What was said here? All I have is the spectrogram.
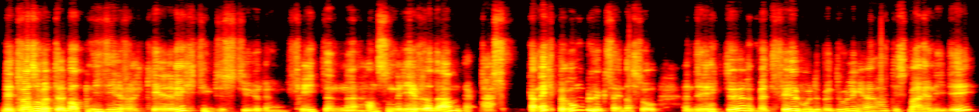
Dit was om het debat niet in de verkeerde richting te sturen. Fried en uh, Hansen geven dat aan. Dat kan echt per ongeluk zijn. Dat is zo een directeur met veel goede bedoelingen. Oh, het is maar een idee.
